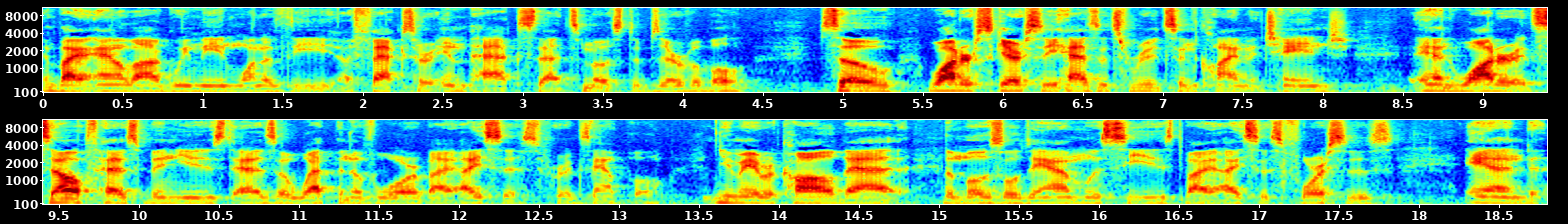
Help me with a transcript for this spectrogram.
And by analog, we mean one of the effects or impacts that's most observable. So water scarcity has its roots in climate change and water itself has been used as a weapon of war by ISIS, for example. You may recall that the Mosul Dam was seized by ISIS forces, and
